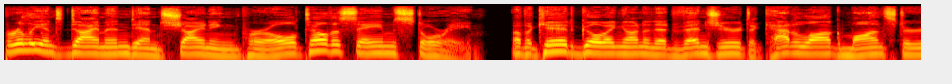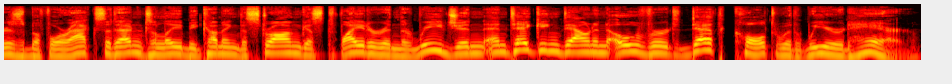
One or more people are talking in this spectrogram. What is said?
Brilliant Diamond and Shining Pearl tell the same story of a kid going on an adventure to catalog monsters before accidentally becoming the strongest fighter in the region and taking down an overt death cult with weird hair.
